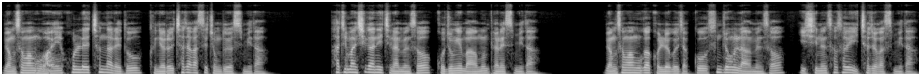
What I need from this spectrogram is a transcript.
명성황후와의 혼례 첫날에도 그녀를 찾아갔을 정도였습니다. 하지만 시간이 지나면서 고종의 마음은 변했습니다. 명성황후가 권력을 잡고 순종을 낳으면서 이 씨는 서서히 잊혀져 갔습니다.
